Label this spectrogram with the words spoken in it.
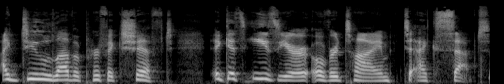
I do love a perfect shift. It gets easier over time to accept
